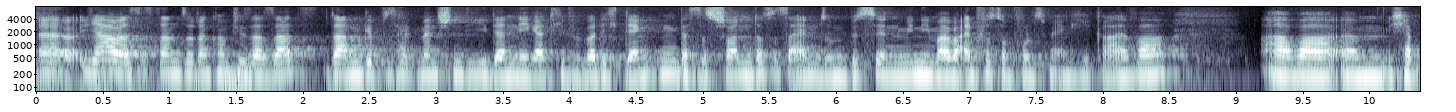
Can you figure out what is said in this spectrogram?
Äh, ja, aber es ist dann so, dann kommt dieser Satz, dann gibt es halt Menschen, die dann negativ über dich denken. Das ist schon, das ist einen so ein bisschen minimal beeinflusst, obwohl es mir eigentlich egal war. Aber ähm, ich habe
